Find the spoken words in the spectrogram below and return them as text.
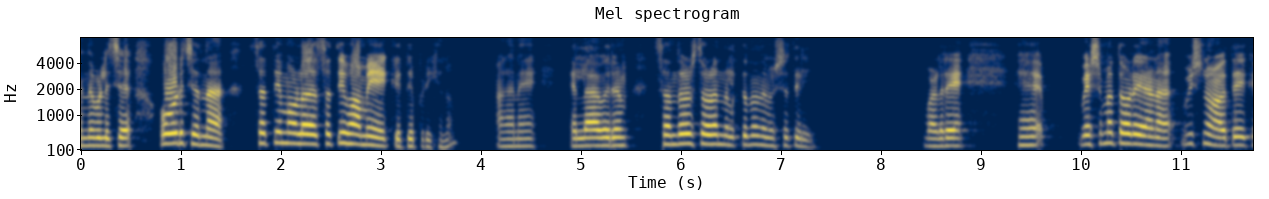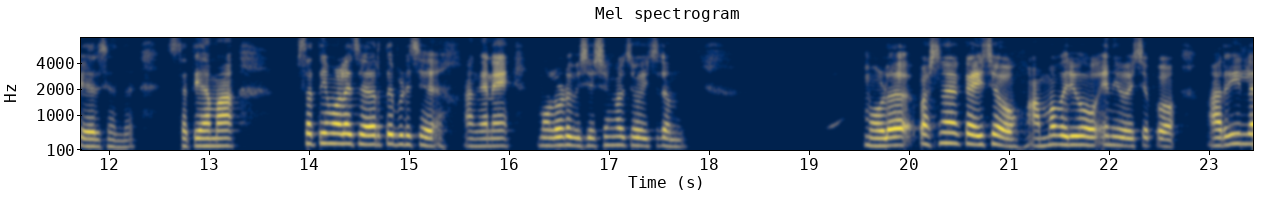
എന്ന് വിളിച്ച് ഓടിച്ചെന്ന് സത്യമോൾ സത്യഭാമയെ കെട്ടിപ്പിടിക്കുന്നു. അങ്ങനെ എല്ലാവരും സന്തോഷത്തോടെ നിൽക്കുന്ന നിമിഷത്തിൽ വളരെ വിഷമത്തോടെയാണ് വിഷ്ണു അകത്തേക്ക് കയറി ചെന്ന്. സത്യാമ്മ സത്യമോളെ ചേർത്ത് പിടിച്ച് അങ്ങനെ മോളോട് വിശേഷങ്ങൾ ചോദിച്ചതും മോൾ ഭക്ഷണം കഴിച്ചോ? അമ്മ വരുവോ? എന്ന് ചോദിച്ചപ്പോ അറിയില്ല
